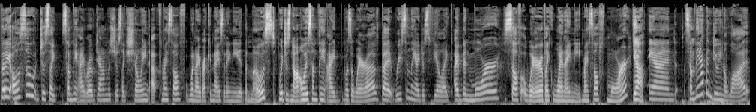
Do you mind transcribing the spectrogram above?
But I also just like something I wrote down was just like showing up for myself when I recognized that I need it the most, which is not always something I was aware of. But recently I just feel like I've been more self aware of like when I need myself more. Yeah. And something I've been doing a lot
